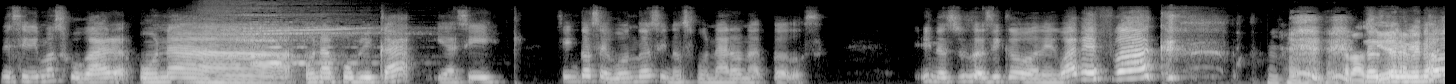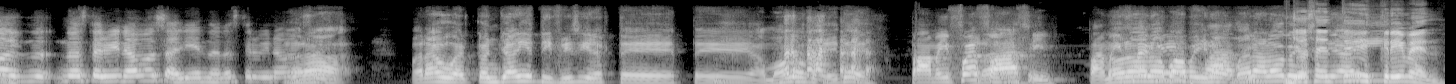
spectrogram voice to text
Decidimos jugar una, una pública y así, cinco segundos y nos funaron a todos. Y nosotros así como de, what the fuck? Pero Nos terminamos, nos terminamos saliendo, nos terminamos saliendo. Para, para jugar con Johnny es difícil, este, este, Among Us, ¿viste? Para mí fue Mira. fácil. Para mí No, no, fue no, papi, no, fácil. mira, loco, Yo estoy sentí discrimen.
